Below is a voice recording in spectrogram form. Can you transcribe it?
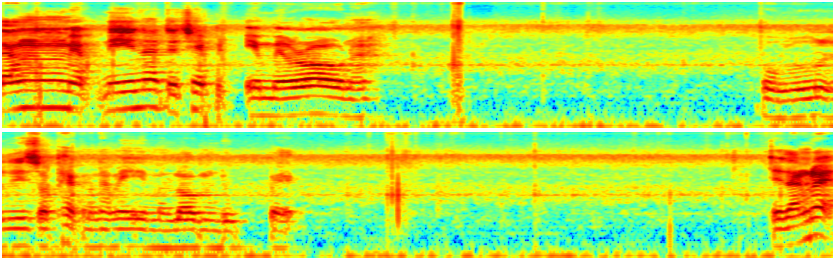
ตั้งแมปนี้น่าจะใช้เป็น Emerald นะ ผมรู้รีสอร์ทแพ็กมันทำให้มันรอบมันดูแปลกจะตั้งด้วย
